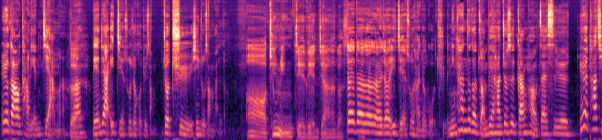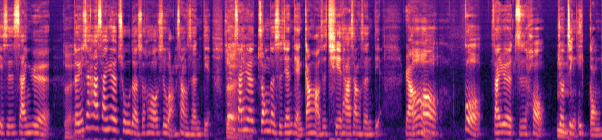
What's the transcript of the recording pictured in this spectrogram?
因为刚好卡年假嘛，他年假一结束就回去上，就去新竹上班了。哦，清明节连假那个，对对对对，就一结束他就过去。你看这个转变，他就是刚好在四月，因为他其实三月，对，等于是他三月初的时候是往上升点，所以三月中的时间点刚好是切它上升点，然后过三月之后就进一宫，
